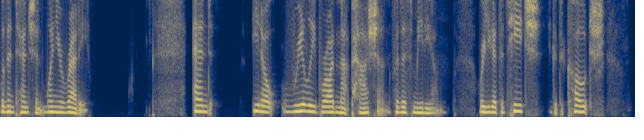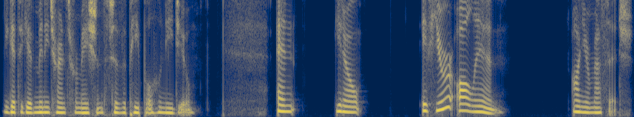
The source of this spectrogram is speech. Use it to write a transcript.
with intention when you're ready. And, you know, really broaden that passion for this medium where you get to teach, you get to coach, you get to give mini transformations to the people who need you. And, you know, if you're all in on your message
